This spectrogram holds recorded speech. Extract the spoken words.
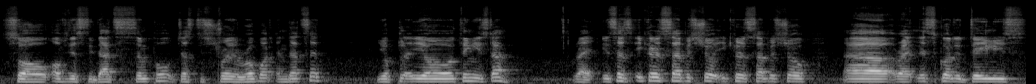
So obviously that's simple. Just destroy a robot and that's it. Your play, your thing is done. Right. It says Icarus Cyber Show, Icarus Cyber Show. Uh, right. Let's go to dailies.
